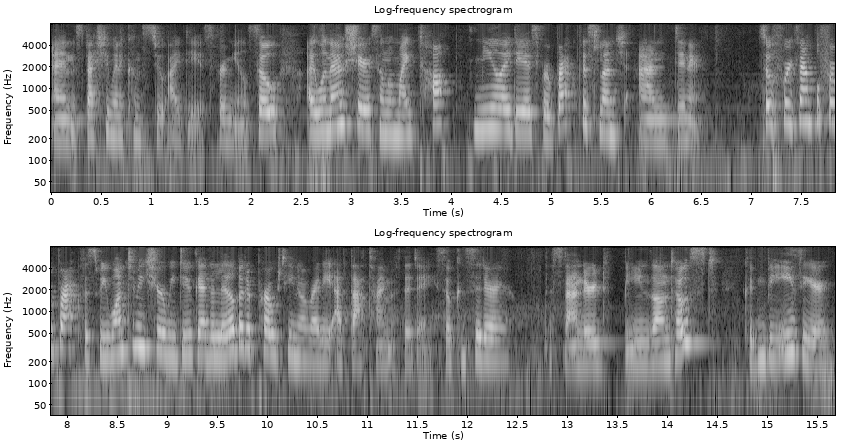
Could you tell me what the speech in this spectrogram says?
and um, especially when it comes to ideas for meals. So I will now share some of my top meal ideas for breakfast, lunch and dinner. So for example, for breakfast, we want to make sure we do get a little bit of protein already at that time of the day. So consider the standard beans on toast, couldn't be easier.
